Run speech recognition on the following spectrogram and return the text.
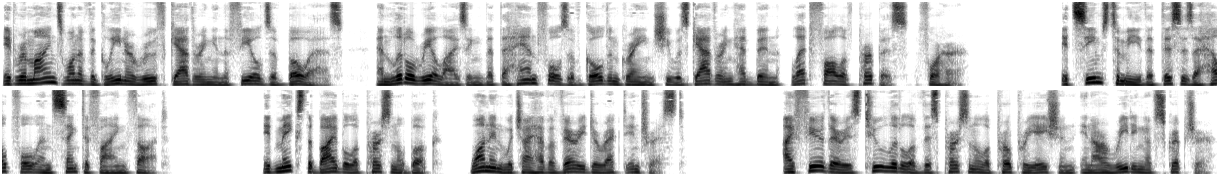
It reminds one of the gleaner Ruth gathering in the fields of Boaz, and little realizing that the handfuls of golden grain she was gathering had been let fall of purpose for her. It seems to me that this is a helpful and sanctifying thought. It makes the Bible a personal book, one in which I have a very direct interest. I fear there is too little of this personal appropriation in our reading of Scripture.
